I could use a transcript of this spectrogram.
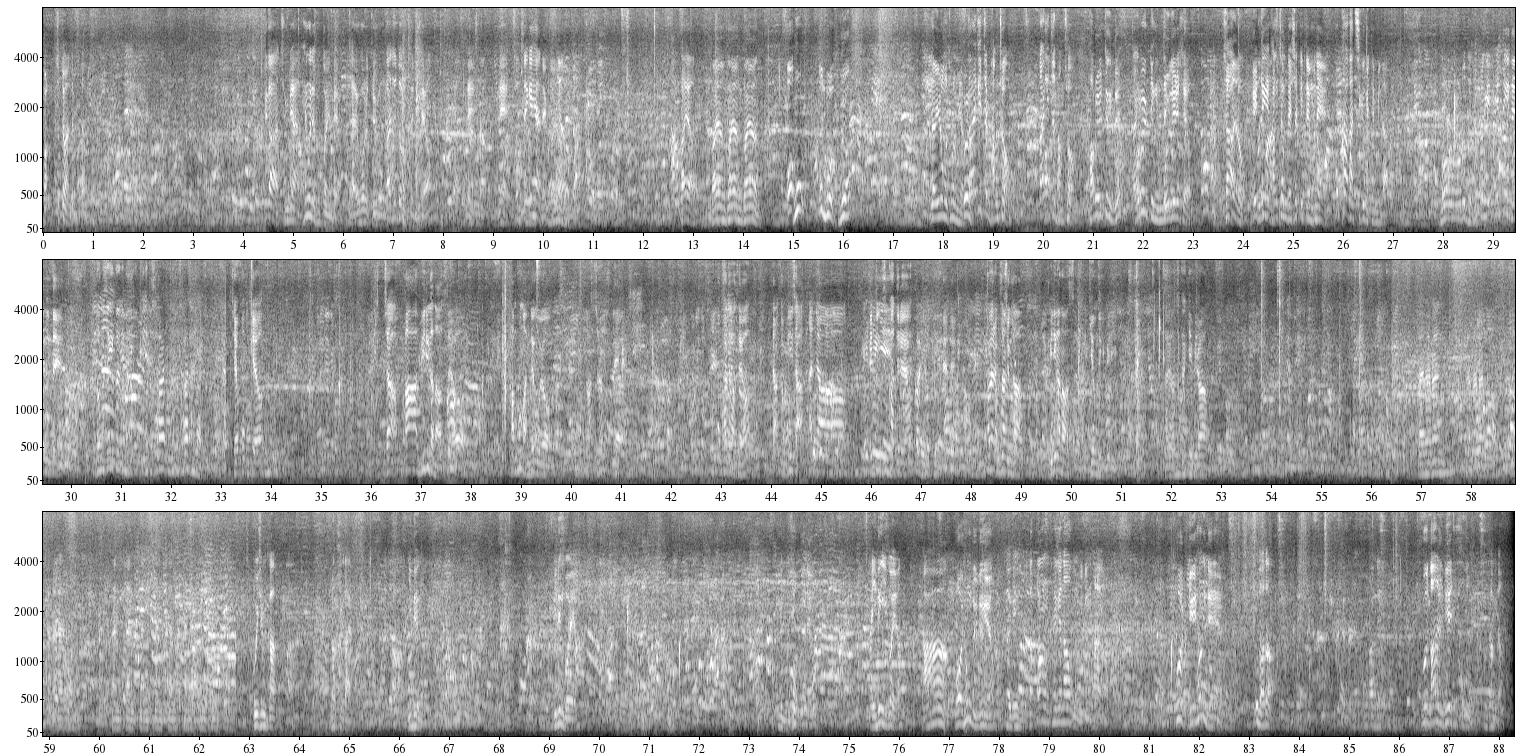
아, 초점 안 됩니다. 우리가 준비한 행운의 복권인데요. 자, 이거를 들고 까지도록 해주세요. 네, 네, 좀 세게 해야 될 거예요. 과연 과연, 과연, 과연. 어? 오? 어, 뭐야? 뭐야? 나 이런 거 처음이야. 딸기잼 당첨. 딸기잼 당첨. 바로 1등인데? 바로 1등인데? 보여드리세요. 자, 진짜요? 1등이 거짓말 당첨되셨기 때문에 포카가 지급이 됩니다. 뭐로 되죠? 여기 1등이 됐는데 너무 세게 끌면 이거, 이것도 사라 이것도 사라진 거 아니야? 제가 뽑을게요. 자, 아 미리가 나왔어요. 반품 안 되고요. 나왔어요? 네. 꼭 가져가세요. 자, 그럼 인사. 안녕. 1등 축하드려요. 아까 이렇게 네네. 카메라 보시고. 감사합니다. 미리가 나왔어요. 귀염둥이 미리. 자, 간직할게 미라. 따라란, 따라란, 따라란. 딴딴딴딴딴딴딴. 보이십니까? 럭키가요. 2등. 2등 뭐예요? 이게 뭐지? 아, 2등 이거예요? 아, 와, 형도 2등이에요? 나 이게 뭐. 나빵 3개 나오고 2등 하나 나왔어. 헐, 얘 형이네. 오, 나다. 뭐 나는 리해 주시고. 감사합니다.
